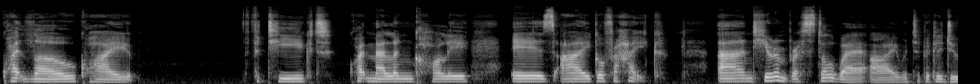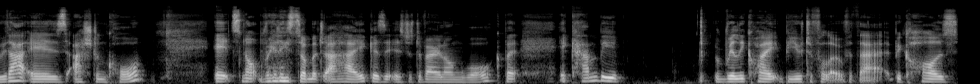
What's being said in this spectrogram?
quite low, quite fatigued, quite melancholy, is I go for a hike. And here in Bristol, where I would typically do that, is Ashton Court. It's not really so much a hike as it is just a very long walk, but it can be really quite beautiful over there because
